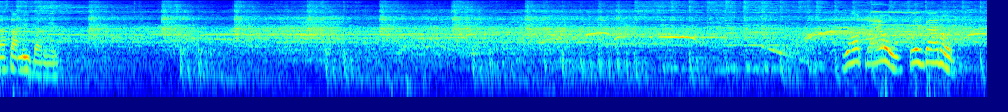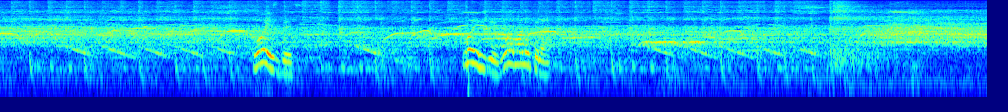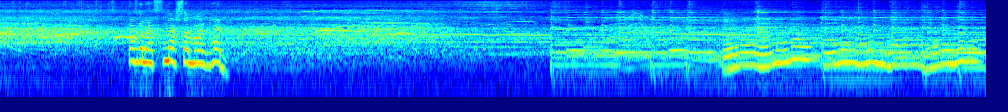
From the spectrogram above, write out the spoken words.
That's not me, by the way. What the hell? What is going on? What is this? What is this? What am I looking at? That's gonna smash someone's head.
